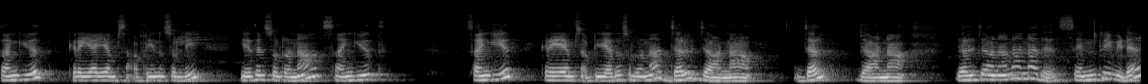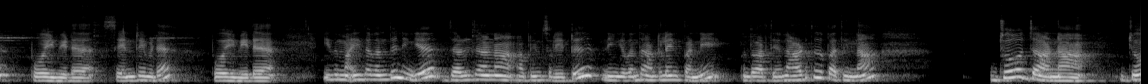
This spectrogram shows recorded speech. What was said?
சங்கியோத் கிரையாயம்ஸ் அப்படின்னு சொல்லி எதில் சொல்கிறோன்னா சங்கியோத் சங்கியத் கிரேயம்ஸ் அப்படி எதை சொல்லணும்னா ஜல் ஜானா ஜல் ஜானா. ஜல் ஜானானா என்னது? சென்று விட போய்விட சென்று விட போய்விட. இது ம இதை வந்து நீங்கள் ஜல்ஜானா அப்படின்னு சொல்லிட்டு நீங்கள் வந்து அண்டர்லைன் பண்ணி இந்த வார்த்தை அடுத்தது பார்த்தீங்கன்னா ஜோ ஜானா ஜோ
